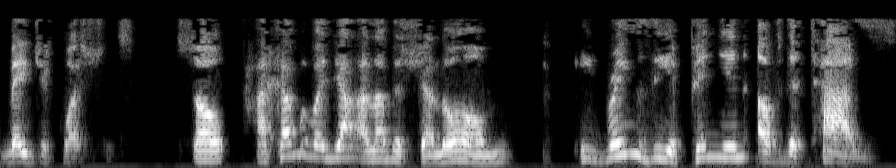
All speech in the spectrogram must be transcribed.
major questions. So Hakam Shalom, he brings the opinion of the Taz.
